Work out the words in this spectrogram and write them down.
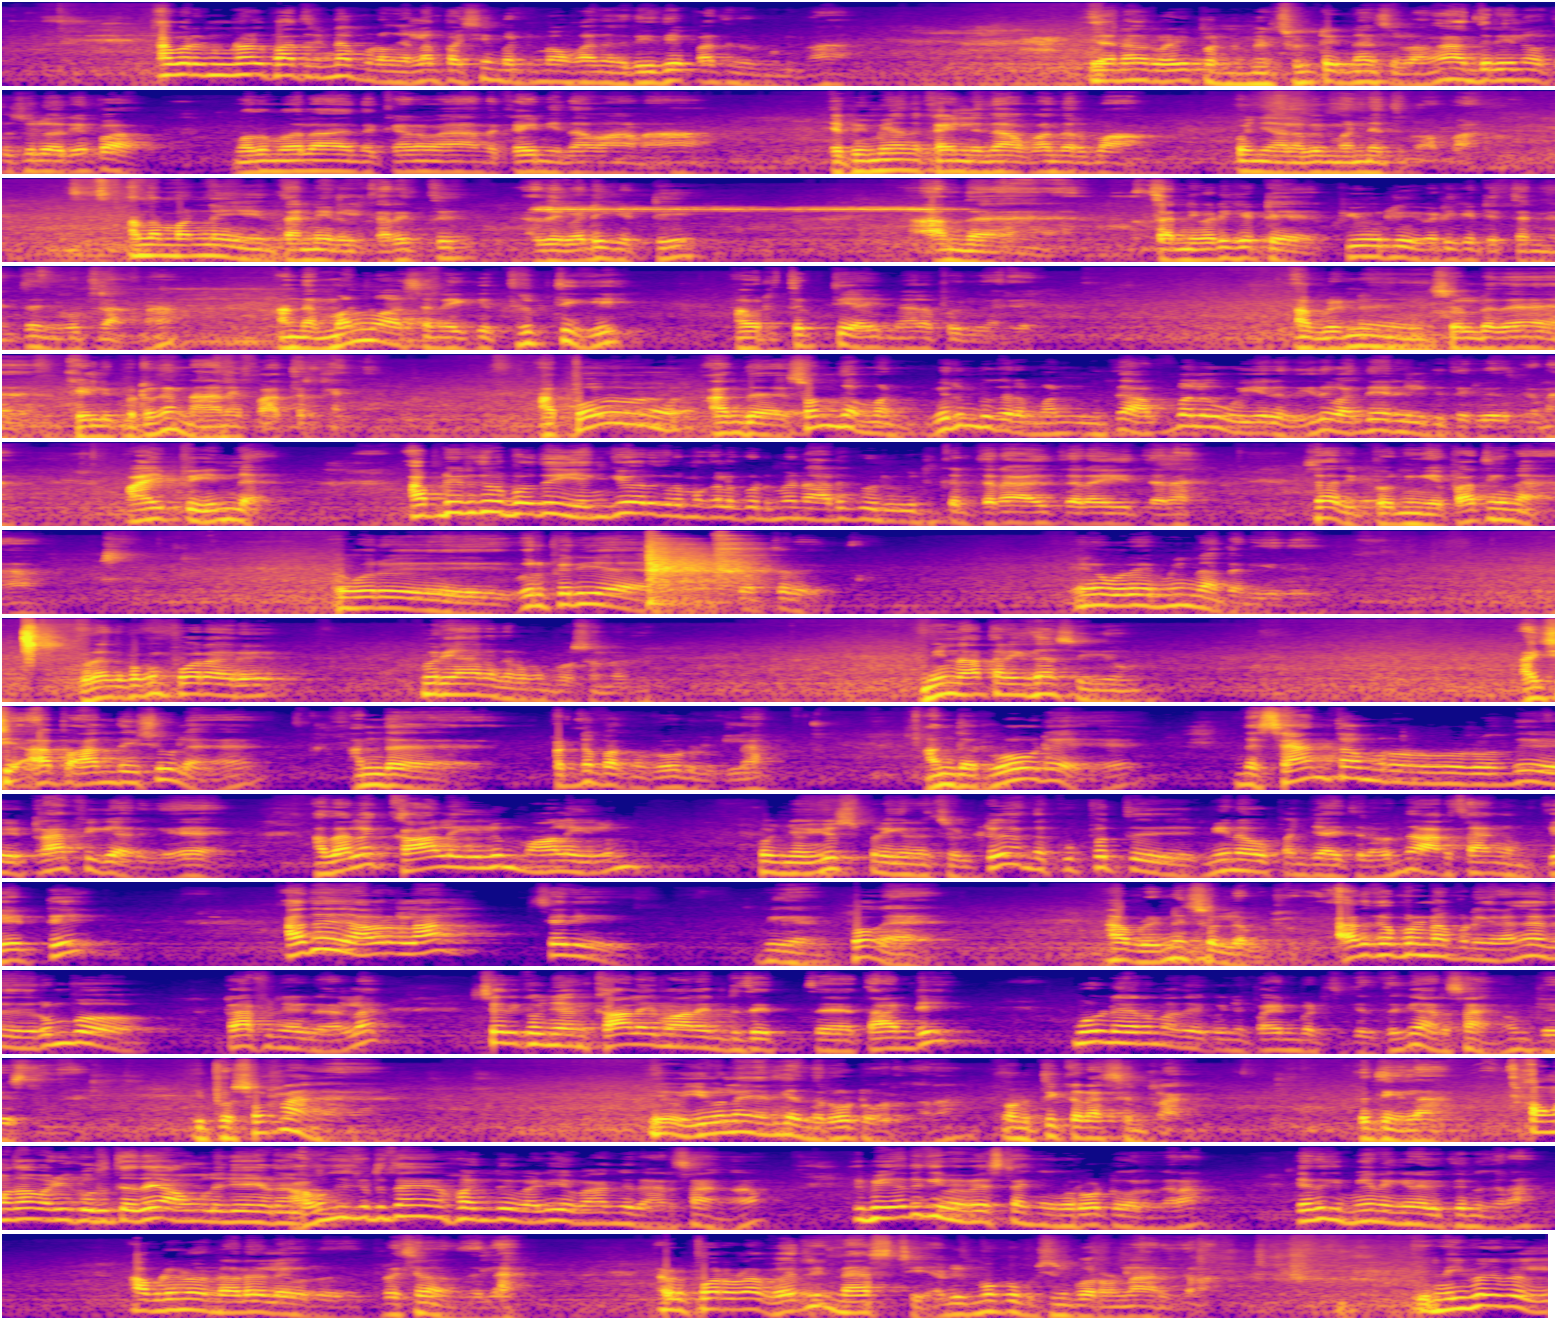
அப்புறம் ரெண்டு நாள் பார்த்துட்டு என்ன பண்ணுவாங்க? எல்லாம் பசியும் மட்டுமா உட்காந்துங்க இதே பார்த்துட்டு இருக்க முடியுமா? இதெல்லாம் ஒரு வழி பண்ணுமே சொல்லிட்டு என்ன சொல்லுவாங்க? அது திடீர்னு ஒருத்தர் சொல்லுவார் ஏப்பா முத முதல்ல இந்த கிழமை அந்த கைனி தான் வாங்கினா. எப்பயுமே அந்த கைனியில் தான் உட்காந்துருப்பான் கொஞ்சம் அதில் போய் மண் எடுத்துன்னு வைப்பான் அந்த மண்ணை தண்ணீரில் கரைத்து அதை வடிகட்டி அந்த தண்ணி வடிகட்டு பியூர்லி வடிகட்டி தண்ணி எடுத்து அங்கே ஊற்றுறாங்கன்னா அந்த மண் வாசனைக்கு திருப்திக்கு அவர் திருப்தியாகி மேலே போயிடுவார். அப்படின்னு சொல்கிறத கேள்விப்பட்டிருக்கேன் நானே பார்த்துருக்கேன். அப்போது அந்த சொந்த மண் விரும்புகிற மண் வந்து அவ்வளவு உயருது. இது வந்தேர்களுக்கு தெரிவதற்கான வாய்ப்பு இல்லை. அப்படி இருக்கிற போது எங்கேயோ இருக்கிற மக்களை கொண்டு போய் நான் அடுக்கு ஒரு வீட்டுக்கு தரேன் அது தரேன் இது தரேன். சார் இப்போ நீங்கள் பார்த்தீங்கன்னா ஒரு ஒரு பெரிய ஒருத்தர் ஏன் ஒரே மீன் நான் தடிக்குது இவர் அந்த பக்கம் போகிறாரு இவர் யார் அந்த பக்கம் போக சொன்னது? மீன் நாத்தனைக்கு தான் செய்யும். ஐசி அப்போ அந்த இஷ்யூவில் அந்த பட்டினப்பாக்கம் ரோடு இருக்குல்ல அந்த ரோடு இந்த சாந்தாபுரம் ரோடு வந்து டிராஃபிக்காக இருக்குது அதால் காலையிலும் மாலையிலும் கொஞ்சம் யூஸ் பண்ணிக்கிறேன்னு சொல்லிட்டு அந்த குப்பத்து மீனவ பஞ்சாயத்தில் வந்து அரசாங்கம் கேட்டு அது அவர்களால் சரி நீங்கள் போங்க அப்படின்னு சொல்லப்பட்டிருக்கு அதுக்கப்புறம் என்ன பண்ணிக்கிறாங்க அது ரொம்ப டிராஃபிக் இருக்கிறதால சரி கொஞ்சம் காலை மாலைன்றதை த- தாண்டி முழு நேரம் அதை கொஞ்சம் பயன்படுத்திக்கிறதுக்கு அரசாங்கம் பேசுதுங்க. இப்போ சொல்கிறாங்க ஐயோ இவெல்லாம் எதுக்கு அந்த ரோட்டு வருங்கன்னா ஒன்று திக்கடா சென்றாங்க. பார்த்தீங்களா அவங்க தான் வழி கொடுத்தது அவங்களுக்கே இடம் அவங்கக்கிட்ட தான் வந்து வழியை வாங்குது அரசாங்கம். இப்போ எதுக்கு இவன் வேஸ்ட்டாக இங்கே ரோட்டு வருங்கிறான் எதுக்கு மீன் இங்கே விற்றுனுங்கிறான் அப்படின்னு ஒரு நடுவில் ஒரு பிரச்சனை வந்ததுல்ல. அப்படி போகிறவங்களாம் வெரி நேஸ்டி அப்படி மூக்கு பிடிச்சின்னு போகிறவங்களாம் இருக்கிறான் இவர்கள்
